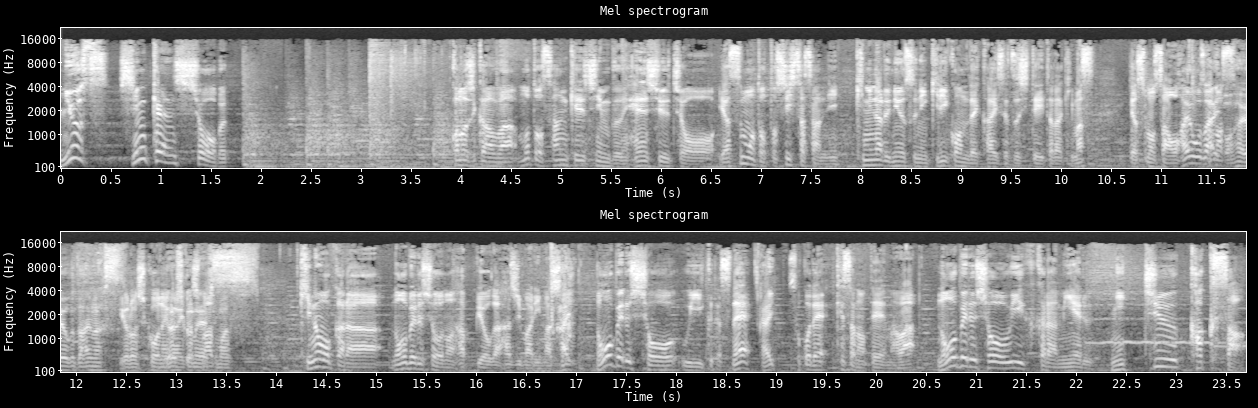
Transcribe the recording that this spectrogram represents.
ニュース真剣勝負。この時間は元産経新聞編集長安本俊久さんに気になるニュースに切り込んで解説していただきます。安本さんおはようございます、はい、おはようございます。よろしくお願いします。昨日からノーベル賞の発表が始まりました、はい、ノーベル賞ウィークですね、はい、そこで今朝のテーマはノーベル賞ウィークから見える日中格差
